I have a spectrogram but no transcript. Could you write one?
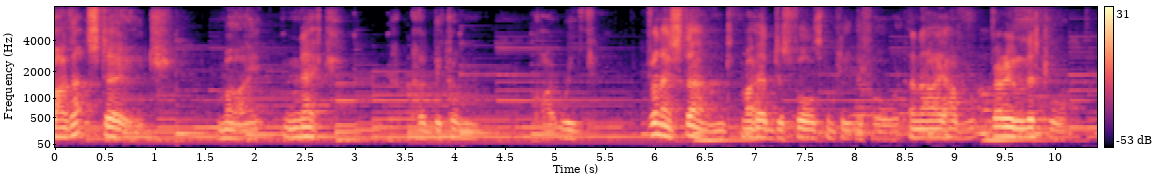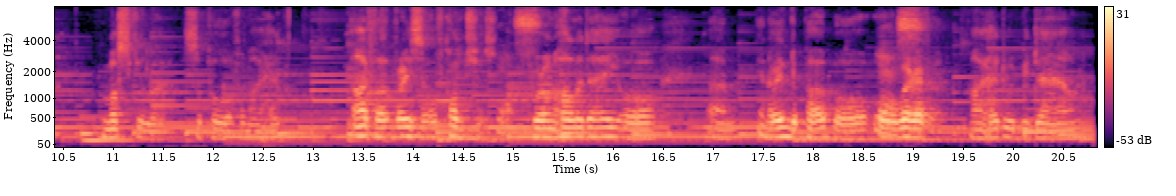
By that stage, my neck had become quite weak. When I stand, my head just falls completely forward, and I have very little muscular support for my head. I felt very self-conscious. Yes. We're on holiday or, um, you know, in the pub or, Yes. or wherever. My head would be down.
